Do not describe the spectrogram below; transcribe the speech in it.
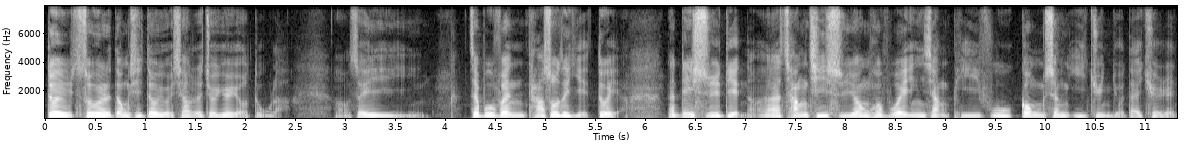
对所有的东西都有效的，就越有毒了。哦，所以这部分他说的也对啊。那第十点呢？那长期使用会不会影响皮肤共生抑菌？有待确认。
